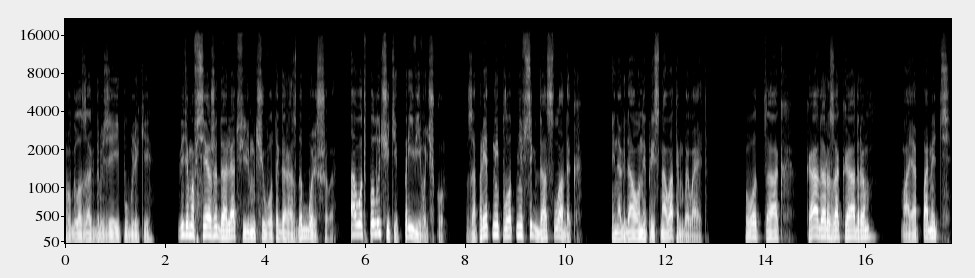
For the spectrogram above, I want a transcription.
в глазах друзей и публики. Видимо, все ожидали от фильма чего-то гораздо большего. А вот получите прививочку. Запретный плод не всегда сладок. Иногда он и пресноватым бывает. Вот так, кадр за кадром, Моя память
